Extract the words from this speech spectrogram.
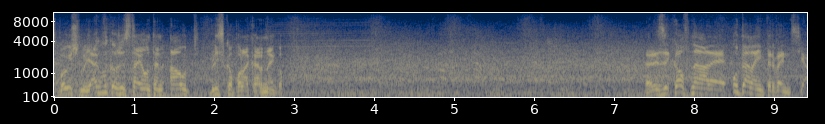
Spójrzmy, jak wykorzystają ten aut blisko pola karnego. Ryzykowna, ale udana interwencja.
